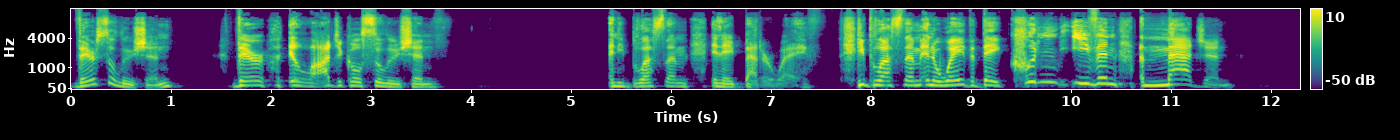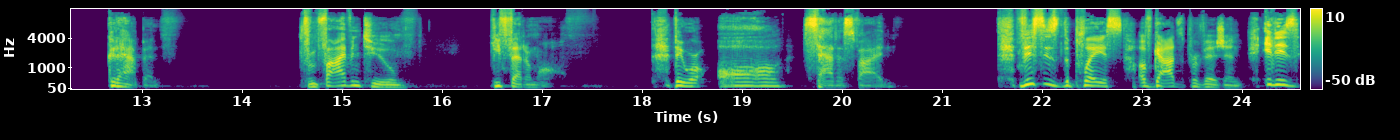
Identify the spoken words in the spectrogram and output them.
their solution, their illogical solution, and he blessed them in a better way. He blessed them in a way that they couldn't even imagine could happen. From five and two, he fed them all. They were all satisfied. This is the place of God's provision. It is,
